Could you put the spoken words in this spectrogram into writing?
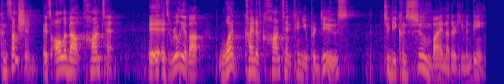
consumption. It's all about content. It, it's really about what kind of content can you produce to be consumed by another human being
